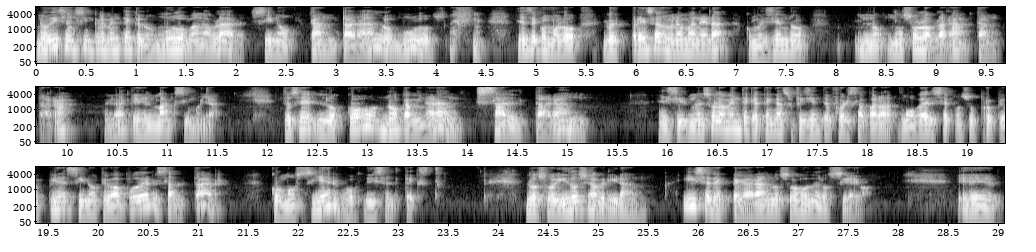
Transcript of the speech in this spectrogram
No dicen simplemente que los mudos van a hablar, sino cantarán los mudos. fíjense cómo lo, lo, expresa de una manera como diciendo, no, no solo hablará, cantará, ¿verdad? Que es el máximo ya. Entonces los cojos no caminarán, saltarán. Es decir, no es solamente que tenga suficiente fuerza para moverse con sus propios pies, sino que va a poder saltar como siervo, dice el texto. Los oídos se abrirán y se despegarán los ojos de los ciegos. Eh,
